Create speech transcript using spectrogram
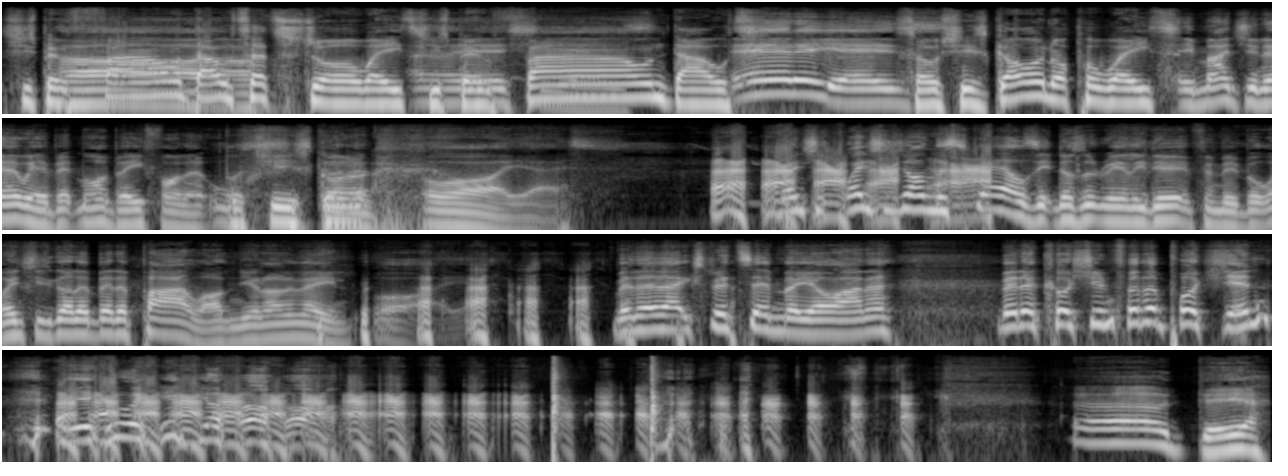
she's been ah. found out at strawweight. She's There been she is. found out. There he is. So she's going up a weight. Imagine her with a bit more beef on it. But she's gonna- Oh yes. when, she, when she's on the scales, it doesn't really do it for me. But when she's got a bit of pile on, you know what I mean? Oh, yeah. bit of extra timber, Joanna. Bit of cushion for the pushing. Here we go. Oh dear.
